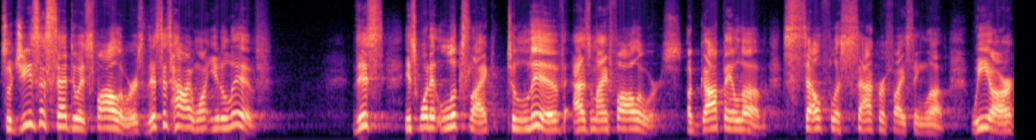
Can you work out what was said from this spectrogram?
So Jesus said to his followers, This is how I want you to live. This is what it looks like to live as my followers agape love, selfless, sacrificing love. We are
